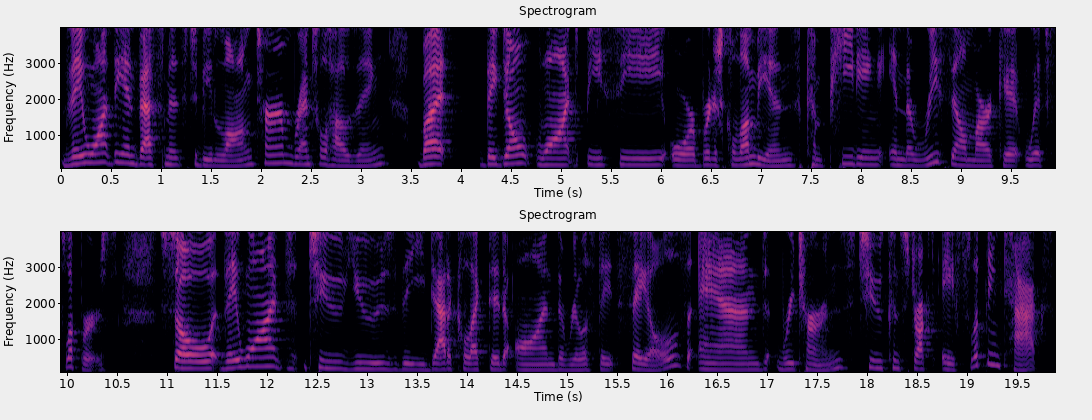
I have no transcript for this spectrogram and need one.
They want the investments to be long term rental housing, but they don't want BC or British Columbians competing in the resale market with flippers. So they want to use the data collected on the real estate sales and returns to construct a flipping tax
